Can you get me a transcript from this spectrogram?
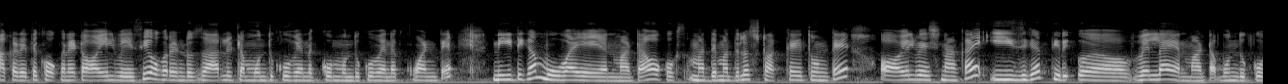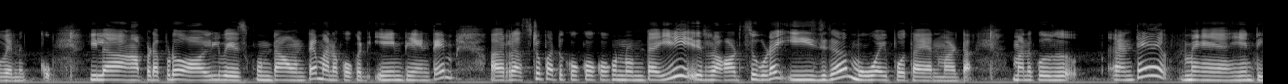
అక్కడైతే కోకోనట్ ఆయిల్ వేసి ఒక రెండు సార్లు ఇట్లా ముందుకు వెనక్కు ముందుకు వెనక్కు అంటే నీట్గా మూవ్ అయ్యాయి అనమాట ఒక్కొక్క మధ్య మధ్యలో స్ట్రక్ అవుతుంటే ఆయిల్ వేసినాక ఈజీగా తిరిగి వెళ్ళాయి అనమాట ముందుకు వెనక్కు. ఇలా అప్పుడప్పుడు ఆయిల్ వేసుకుంటా ఉంటే మనకు ఒకటి ఏంటి అంటే రస్ట్ పట్టుకోకోకుండా ఉంటాయి. రాడ్స్ కూడా ఈజీగా మూవ్ అయిపోతాయి అన్నమాట మనకు అంటే మే ఏంటి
